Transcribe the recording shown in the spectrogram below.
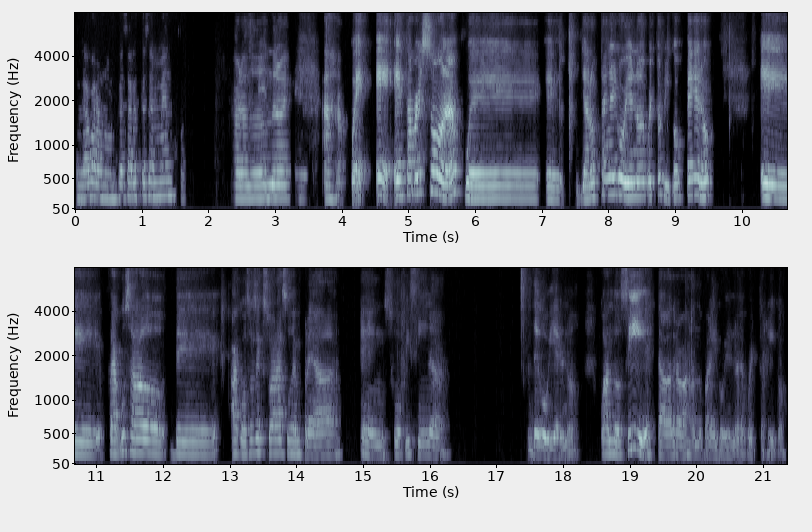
¿verdad? Para no empezar este segmento. Hablando de dónde no es. Este, Ajá, pues eh, esta persona, pues eh, ya no está en el gobierno de Puerto Rico, pero eh, fue acusado de acoso sexual a sus empleadas en su oficina de gobierno cuando sí estaba trabajando para el gobierno de Puerto Rico.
